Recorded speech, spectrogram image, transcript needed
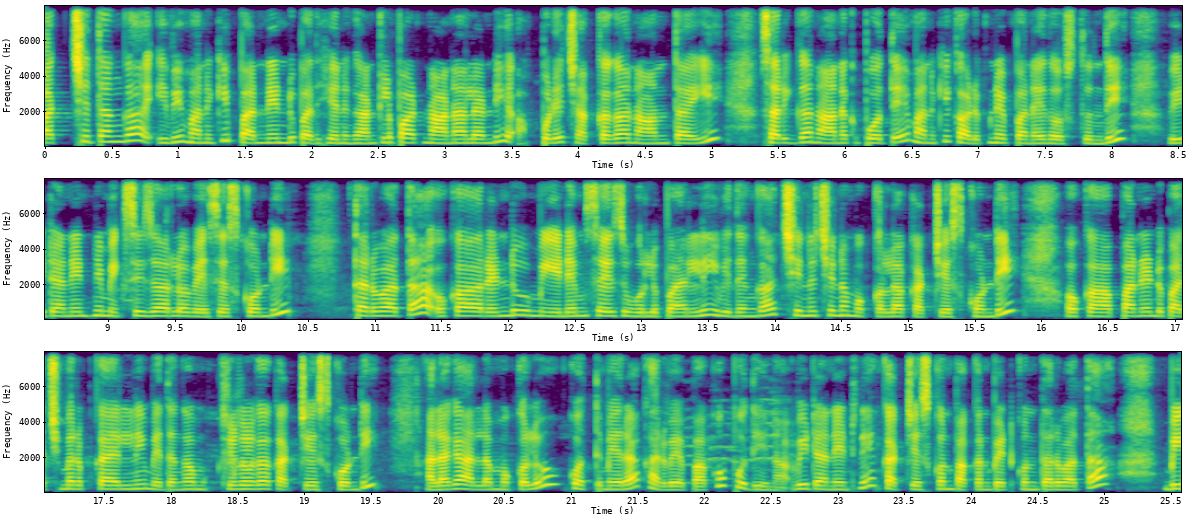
ఖచ్చితంగా ఇవి మనకి పన్నెండు పదిహేను గంటల పాటు నానాలండి. అప్పుడే చక్కగా నానుతాయి. సరిగ్గా నానకపోతే మనకి కడుపు నొప్పి అనేది వస్తుంది. వీటన్నింటిని మిక్సీ జార్లో వేసేసుకోండి. తర్వాత ఒక రెండు మీడియం సైజు ఉల్లిపాయలని ఈ విధంగా చిన్న చిన్న ముక్కల్లా కట్ చేసుకోండి. ఒక పన్నెండు పచ్చిమిరపకాయలని విధంగా ముక్కలుగా కట్ చేసుకోండి. అలాగే అల్లం ముక్కలు కొత్తిమీర కరివేపాకు పుదీనా వీటన్నింటిని కట్ చేసుకొని పక్కన పెట్టుకున్న తర్వాత బీ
